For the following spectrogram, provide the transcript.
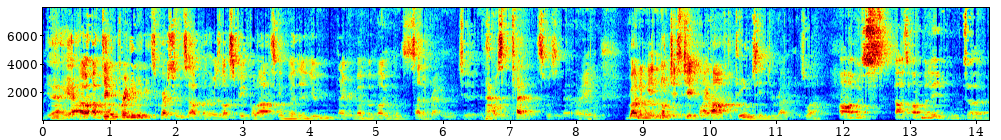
yeah. Yeah, yeah. I, I didn't bring any of these questions up, but there was lots of people asking whether you they remember moments celebrating with you. And that was intense, wasn't it? I mean, running in, not just you, like half the team seemed to run it as well. Oh, it was that was unbelievable. To,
